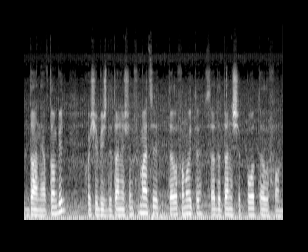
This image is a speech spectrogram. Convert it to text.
даний автомобіль, хоче більш детальніше інформації, телефонуйте, все детальніше по телефону.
